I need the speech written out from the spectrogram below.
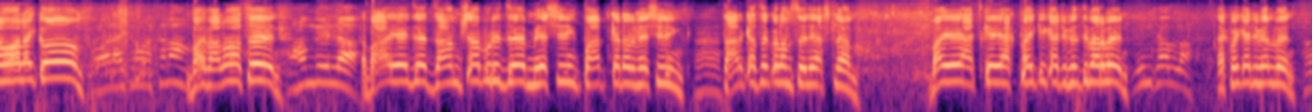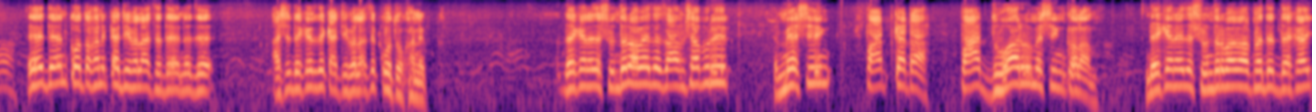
আসসালামু আলাইকুম। ভাই ভালো আছেন? ভাই এই যে জামশাপুরের যে মেশিন পাট কাটার মেশিন হ্যাঁ। তার কাছে কলাম চলে আসলাম। ভাই এই আজকে এক পাই কি কাটি ফেলতে পারবেন? এক পাই কাটি ফেলবেন? হ্যাঁ। এই দেন কতখানি কাটি ফেলা আছে দেন যে আসে দেখেন যে কাটি ফেলা আছে কতখানি। দেখেন যে সুন্দরভাবে যে জামশাপুরের মেশিন পাট কাটা পাট ধোয়ারও মেশিন কলাম। দেখেন এই যে সুন্দরভাবে আপনাদের দেখাই।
